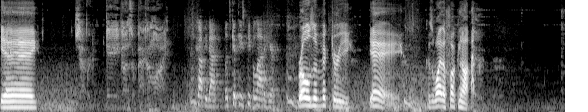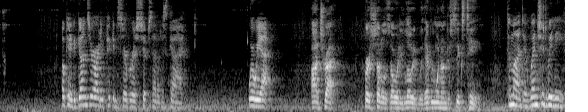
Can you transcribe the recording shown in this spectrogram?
Yay. Shepard, AA guns are back online. Copy that. Let's get these people out of here. Rolls of victory. Yay. Because why the fuck not? Okay, the guns are already picking Cerberus ships out of the sky. Where we at? On track. First shuttle is already loaded with everyone under 16. Commander, when should we leave?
